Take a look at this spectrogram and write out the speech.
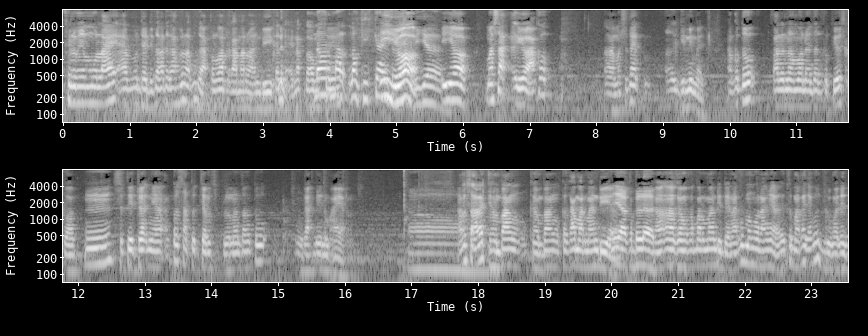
filmnya mulai, aku udah di tengah-tengah film aku nggak keluar ke kamar mandi kan nggak enak tau. Normal maksudnya. logika. Iya. Iya. Iya. Masa iya aku ah, maksudnya eh, gini men aku tuh kalau mau nonton ke bioskop Hmm. setidaknya aku satu jam sebelum nonton tuh nggak minum air Oh. aku soalnya gampang gampang ke kamar mandi ya Iya, kebelet. Heeh, gampang ke kamar mandi dan aku mengurangi hal itu makanya aku juga ngeliat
